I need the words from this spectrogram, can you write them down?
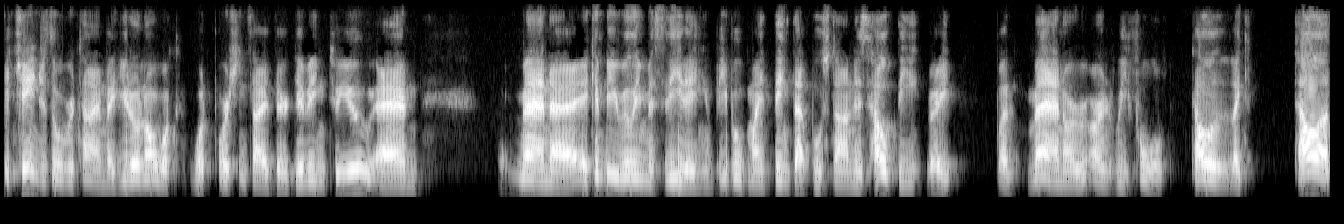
it changes over time. Like you don't know what what portion size they're giving to you, and man, uh, it can be really misleading. People might think that Boustan is healthy, right? But man, are, aren't we fooled? Tell like tell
